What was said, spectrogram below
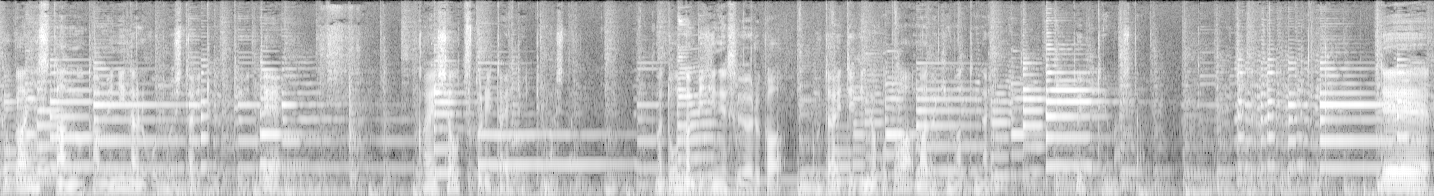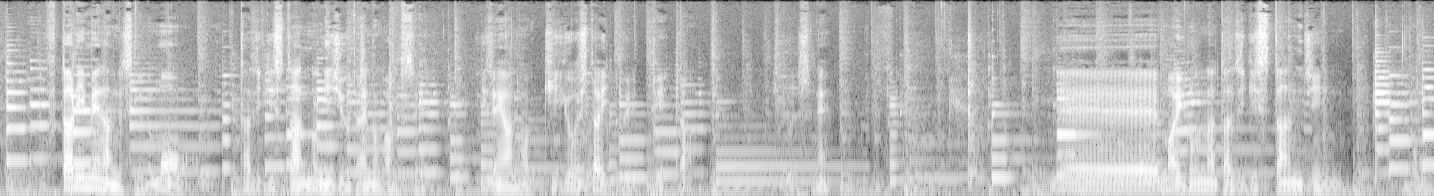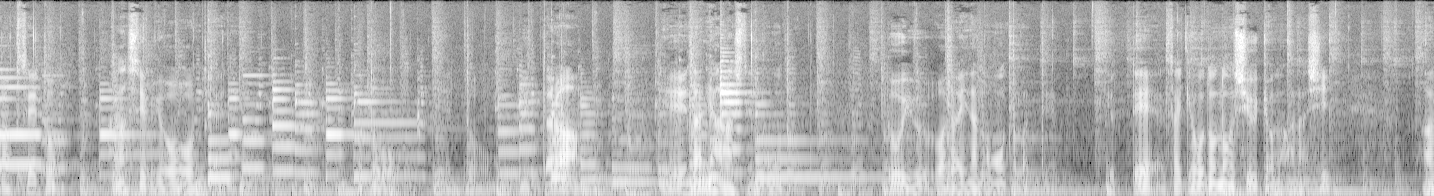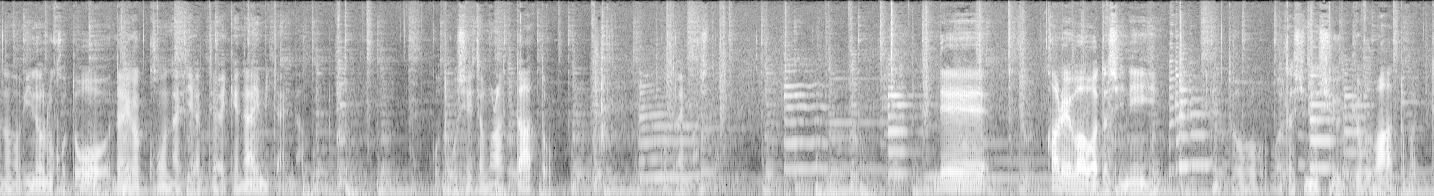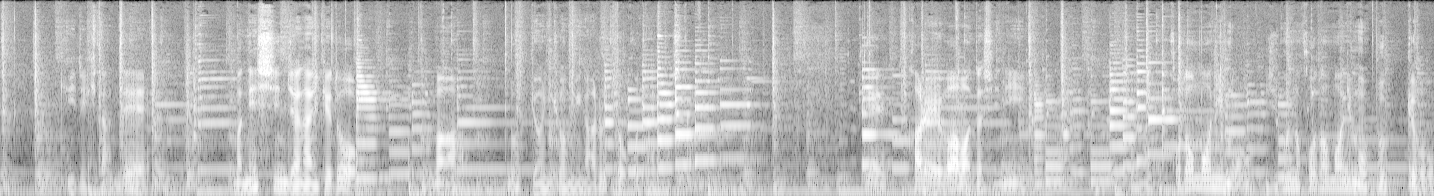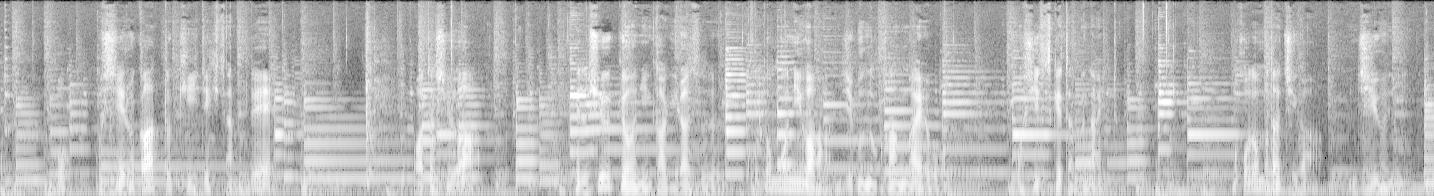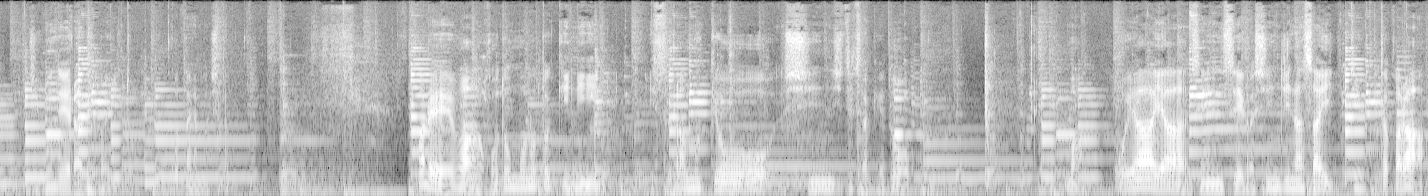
フガニスタンのためになることをしたいと言っていて会社を作りたいと言ってました、まあ、どんなビジネスをやるか具体的なことはまだ決まってないと言っていました。で2人目なんですけどもタジキスタンの20代の学生。以前あの起業したいと言っていた人ですね。でまあいろんなタジキスタン人の学生と話してるよみたいなことをったら「えー、何話してんの?」とかって「どういう話題なの?」とかって言って先ほどの宗教の話あの祈ることを大学校内でやってはいけないみたいなことを教えてもらったと答えましたで彼は私に「えっと、私の宗教は?」とかって聞いてきたんで、まあ、熱心じゃないけどまあ仏教に興味があると答えました。で彼は私にその子供にも自分の子供にも仏教を教えるかと聞いてきたので私は、けど宗教に限らず子供には自分の考えを押し付けたくないと、まあ、子供たちが自由に自分で選べばいいと答えました。彼は子供の時にイスラム教を信じてたけどまあ親や先生が信じなさいって言ったから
